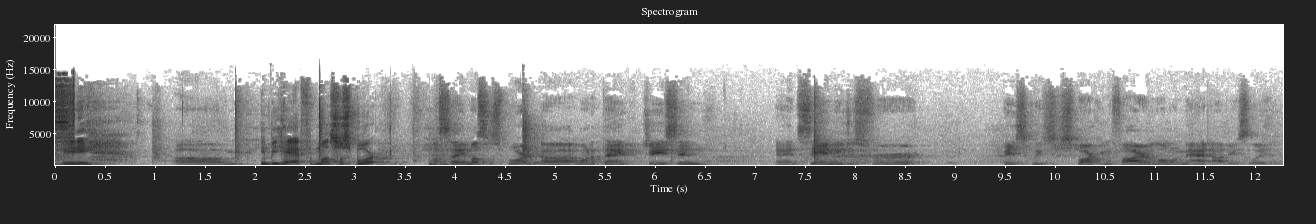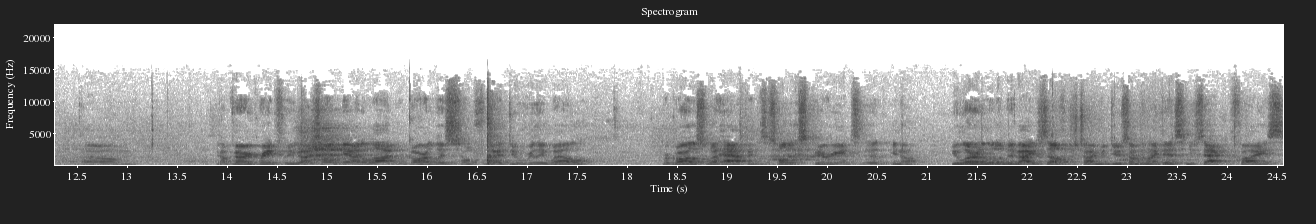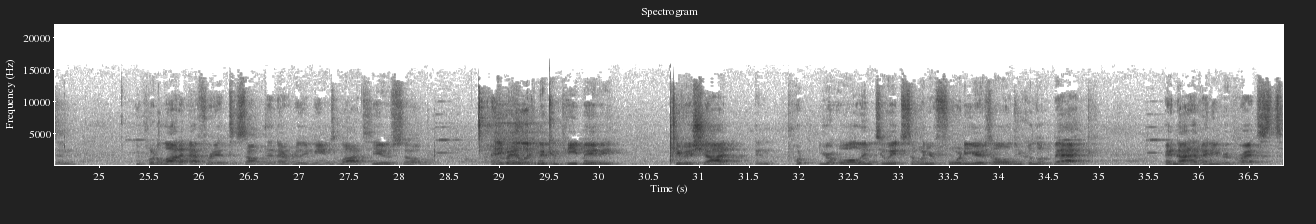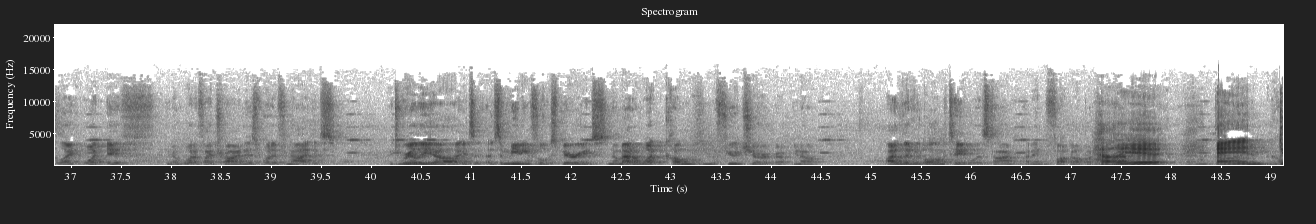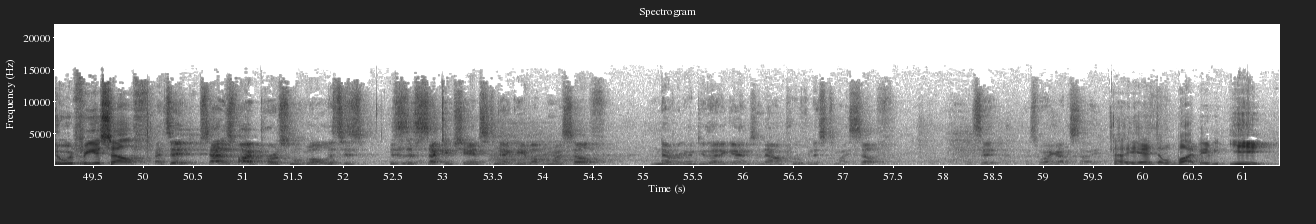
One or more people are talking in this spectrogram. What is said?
Petey, Um, in behalf of Muscle Sport, I'll say Muscle Sport. Uh, I want to thank Jason and Sammy just for basically sparking a fire along with Matt, obviously. Um, I'm very grateful. You guys helped me out a lot. Regardless, hopefully I do really well. Regardless of what happens, this whole experience, uh, you know, you learn a little bit about yourself each time you do something like this, and you sacrifice and you put a lot of effort into something that really means a lot to you. So, anybody looking to compete, maybe give it a shot and put your all into it. So when you're 40 years old, you can look back and not have any regrets to like, what if, you know, what if I try this? What if not? It's, it's really, uh, it's, a, it's a meaningful experience. No matter what comes in the future, uh, you know, I live it all on the table this time. I didn't fuck up on hell yeah. And- And do it for yourself. That's it. Satisfy a personal goal. This is this is a second chance to me. I gave up on myself. I'm never gonna do that again. So now I'm proving this to myself. That's it. That's what I gotta say. Hell yeah, double bye, baby. Yeah.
